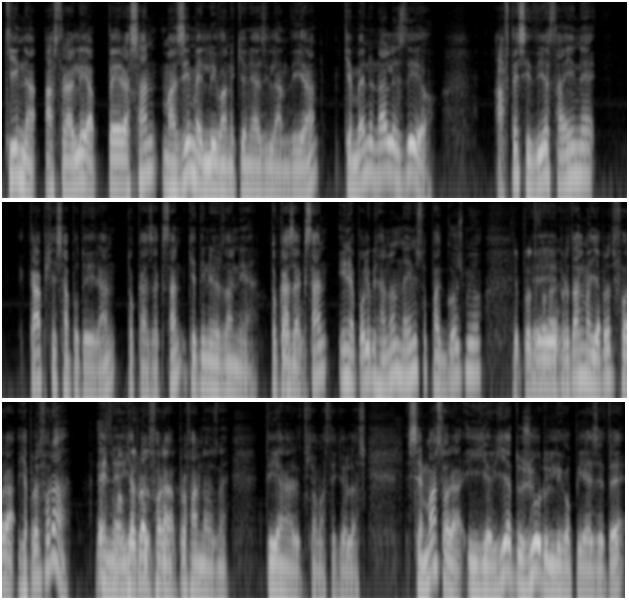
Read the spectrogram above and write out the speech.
Κίνα, Αυστραλία πέρασαν μαζί με Λίβανο και Νέα Ζηλανδία και μένουν άλλες δύο. Αυτές οι δύο θα είναι κάποιες από το Ιράν, το Καζακστάν και την Ιορδανία. Το Καζακστάν είναι πολύ πιθανό να είναι στο παγκόσμιο Για πρώτη ε, φορά. ε. πρωτάθλημα για πρώτη φορά. Για πρώτη φορά; Δεν ε, ναι, θυμάμαι, για δεν πρώτη το φορά, θυμάμαι. προφανώς, ναι. Τι αναρωτιόμαστε κιόλας. Σε εμάς τώρα η Γεωργία του Ζούρου λίγο πιέζεται,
